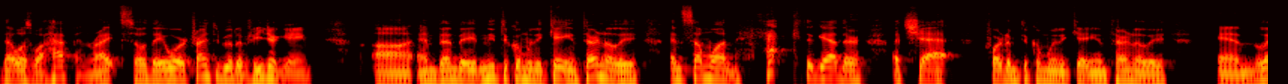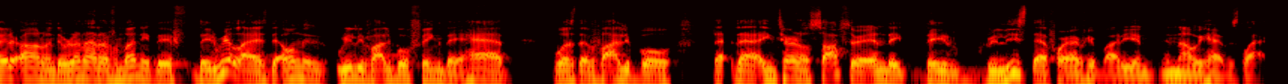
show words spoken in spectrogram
that was what happened, right? So they were trying to build a video game uh, and then they need to communicate internally and someone hack together a chat for them to communicate internally and later on when they run out of money they, they realized the only really valuable thing they had was the valuable that internal software and they they released that for everybody and, and now we have slack.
